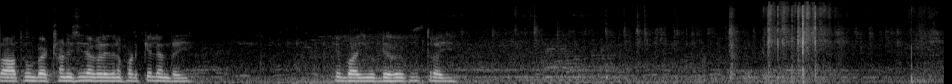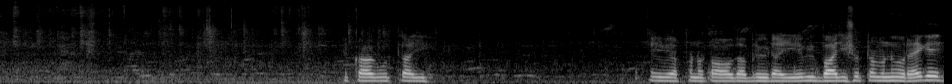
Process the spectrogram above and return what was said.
ਰਾਤ ਨੂੰ ਬੈਠਾ ਨਹੀਂ ਸੀ, ਅਗਲੇ ਦਿਨ ਫੜ ਕੇ ਲੈਂਦਾ ਜੀ। ਇਹ ਬਾਜੀ ਉੱਡੇ ਹੋਏ ਕਬੂਤਰਾ ਜੀ। ਇੱਕ ਆ ਕਬੂਤਰਾ ਜੀ। ਇਹ ਵੀ ਆਪਣਾ ਟੌਪ ਦਾ ਬਰੀਡ ਆ ਜੀ। ਇਹ ਵੀ ਬਾਜੀ ਛੁੱਟਣ ਮੈਨੂੰ ਰਹਿ ਗਏ।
